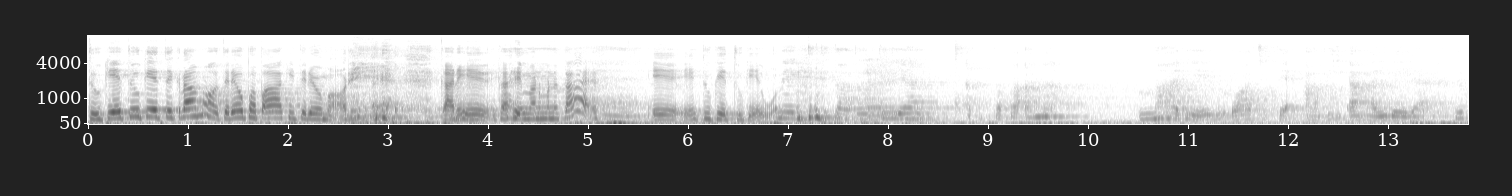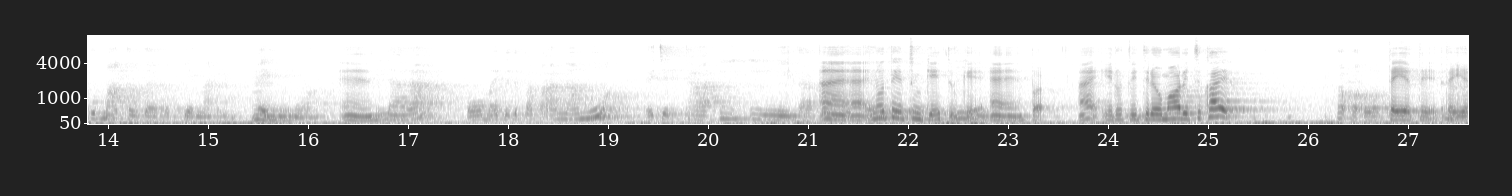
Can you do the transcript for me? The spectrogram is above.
tuke tuke te krama o te reo papa ki te reo Māori. Ka kare manamana tā e, e, e tuke tuke ua. Me ki te tātou papa ana Māori e o atu te avi anga i reira. Me ko te tā ka te ngai, mm. pei mua. Mm. Eh. Inara, o mai te, te papa ana mua, e te tā i i nei tātou. Ai, eh, ai, eh, no te tuke tuke. Mm. but, ai, e roto i te reo Māori te kai, teia te, teia,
